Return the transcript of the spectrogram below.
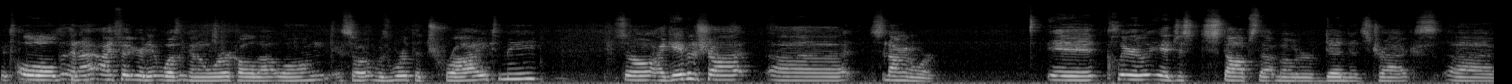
it's old, and I, I figured it wasn't going to work all that long, so it was worth a try to me. So I gave it a shot. Uh, it's not going to work. It clearly it just stops that motor dead in its tracks. Uh,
